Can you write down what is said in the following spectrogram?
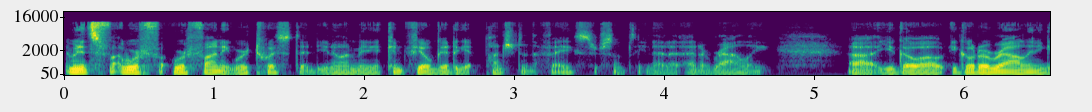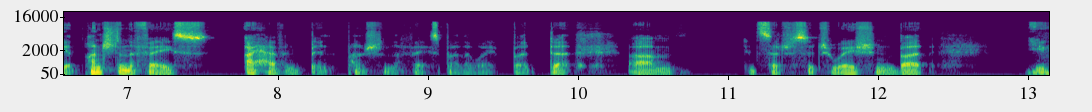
I mean, it's we're we're funny, we're twisted, you know. I mean, it can feel good to get punched in the face or something at a, at a rally. Uh, you go out, you go to a rally and you get punched in the face, I haven't been punched in the face, by the way, but uh, um, in such a situation. But you,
